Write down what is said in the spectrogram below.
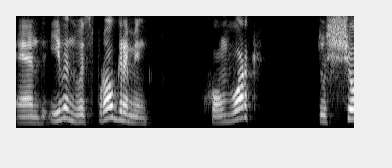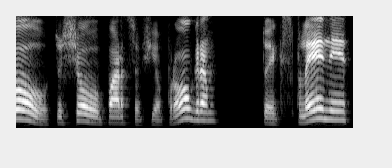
and even with programming homework, to show to show parts of your program to explain it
